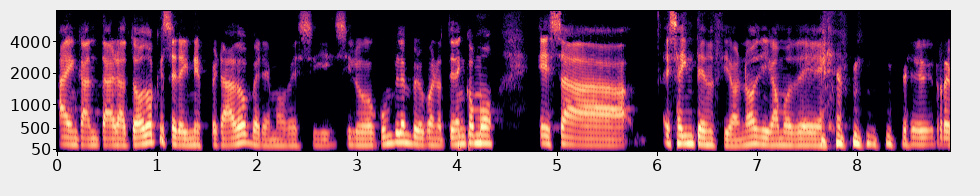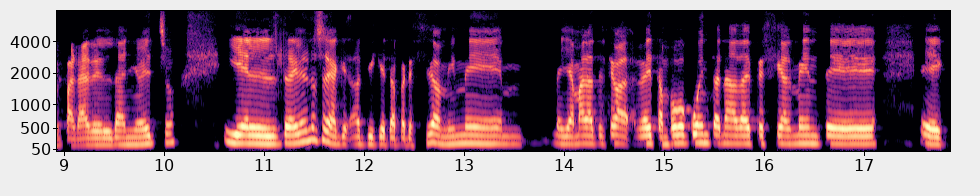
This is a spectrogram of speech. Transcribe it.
a encantar a todos, que será inesperado, veremos a ver si, si luego cumplen, pero bueno, tienen como esa esa intención, ¿no? Digamos, de, reparar el daño hecho. Y el trailer, no sé a, ti qué te ha parecido. A mí me, llama la atención. A ver, tampoco cuenta nada especialmente eh,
